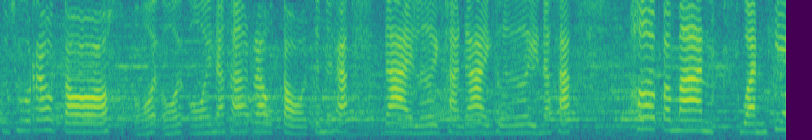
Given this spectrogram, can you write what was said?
คุณชูเล่าต่อโอ้ยโอ้ยโอ้ยนะคะ เราต่อใช่ไหมคะ ได้เลยค่ะได้เลยนะคะ พอประมาณวันที่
